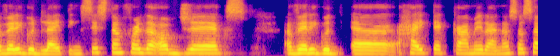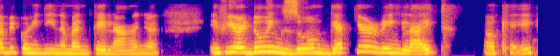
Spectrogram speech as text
a very good lighting system for the objects, a very good uh, high-tech camera. No? So sabi ko, hindi naman kailangan yon. If you're doing Zoom, get your ring light Okay.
